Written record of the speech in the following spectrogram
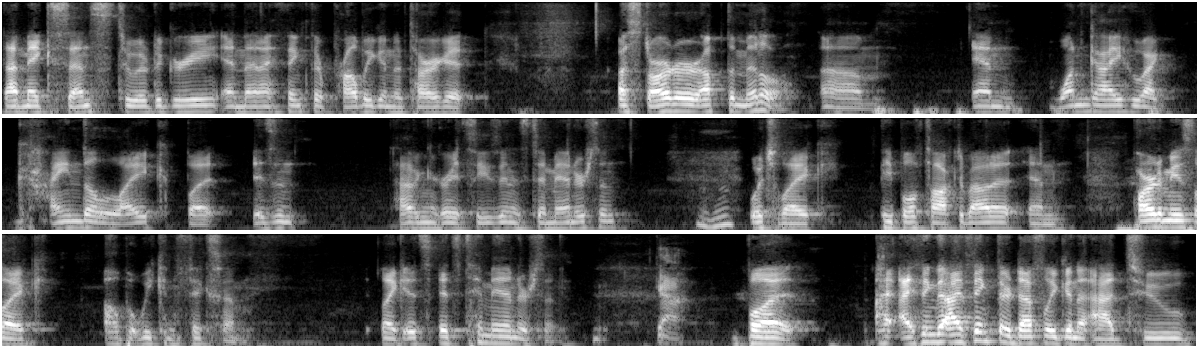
that makes sense to a degree, and then I think they're probably going to target a starter up the middle. Um, and one guy who I kind of like, but isn't having a great season is Tim Anderson, mm-hmm. which like people have talked about it, and part of me is like, oh, but we can fix him. Like it's it's Tim Anderson. Yeah. But I, I think that I think they're definitely going to add two,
